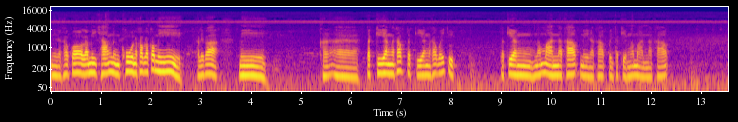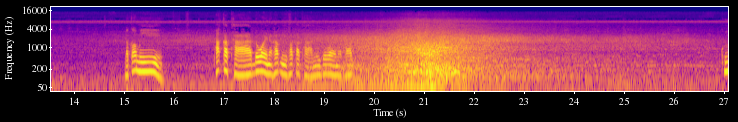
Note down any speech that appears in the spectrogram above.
นี่นะครับก็แล้วมีช้างหนึ่งคู่นะครับ แล้วก็มีเขาเรียกว่ามีตะเกียงนะครับ ตะเกียงนะครับ ไว้จุดตะเกียงน้ำมันนะครับนี่นะครับ เป็นตะเกียงน้ำมันนะครับ แล้วก็มี ระคาถาด้วยนะครับ มีพระคาถานี้ด้วยนะครับคุณ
